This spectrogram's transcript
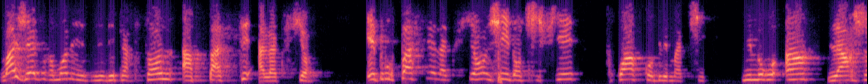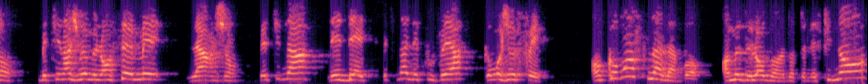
Moi, j'aide vraiment les, les, personnes à passer à l'action. Et pour passer à l'action, j'ai identifié trois problématiques. Numéro un, l'argent. Bettina, je vais me lancer, mais l'argent. Bettina, les dettes. Bettina, découvert, comment je fais? On commence là d'abord. On met de l'ordre dans, les finances,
